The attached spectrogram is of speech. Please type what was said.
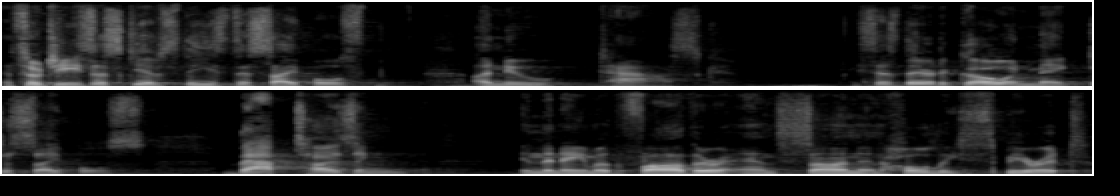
And so Jesus gives these disciples a new task. He says they are to go and make disciples, baptizing in the name of the Father and Son and Holy Spirit.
